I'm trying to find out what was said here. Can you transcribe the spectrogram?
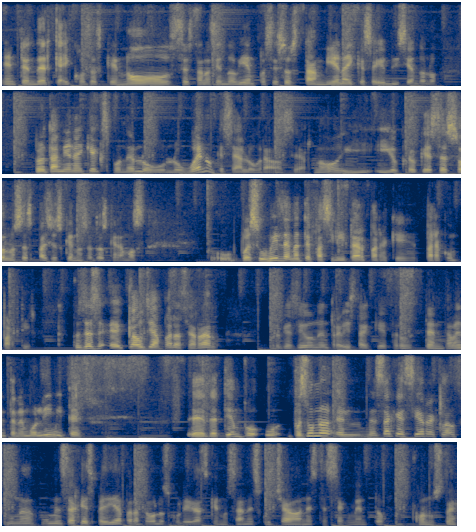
entender que hay cosas que no se están haciendo bien, pues eso también hay que seguir diciéndolo, pero también hay que exponer lo, bueno que se ha logrado hacer, ¿no? Y, yo creo que esos son los espacios que nosotros queremos pues humildemente facilitar para que para compartir. Entonces, eh, Klaus, ya para cerrar, porque ha sido una entrevista que, pero también tenemos límite eh, de tiempo. Pues uno, el mensaje de cierre, Klaus, una, un mensaje de despedida para todos los colegas que nos han escuchado en este segmento con usted.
